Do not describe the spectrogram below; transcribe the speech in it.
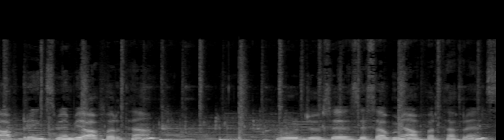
सॉफ्ट ड्रिंक्स में भी ऑफ़र था? फ्रूट जूस ऐसे सब में ऑफ़र था फ्रेंड्स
